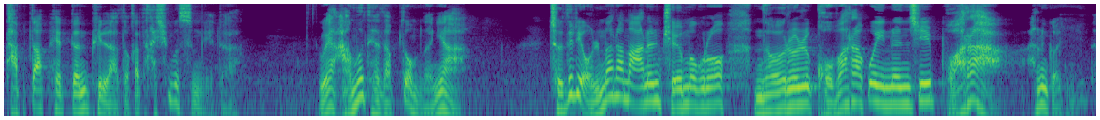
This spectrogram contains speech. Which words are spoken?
답답했던 빌라도가 다시 묻습니다. 왜 아무 대답도 없느냐? 저들이 얼마나 많은 죄목으로 너를 고발하고 있는지 보아라 하는 것입니다.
